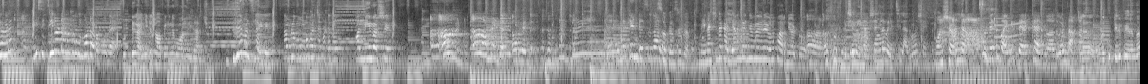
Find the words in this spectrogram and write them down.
എവിടെ ഈ സിറ്റിയിലോട്ടാണ് പറഞ്ഞ് ഇങ്ങോട്ടാണോ ഫുഡ് കഴിഞ്ഞിട്ട് ഷോപ്പിങ്ങിന് പോവാന്ന് വിചാരിച്ചു. ഇതിനെ മനസ്സിലായില്ലേ? നമ്മൾ മുമ്പ് പരിചയപ്പെട്ടത് അന്നേം വർഷം. സുഖം സുഖം. മീനാക്ഷിയുടെ കല്യാണം കഴിഞ്ഞ വിവരം ഇവൾ പറഞ്ഞു കേട്ടോ. പക്ഷെ മീനാക്ഷി ഞങ്ങളെ വിളിച്ചില്ല. അത് മോശമായി അല്ല ആ സമയത്ത് ഭയങ്കര തിരക്കായിരുന്നു. അതുകൊണ്ടാ. കുട്ടിയുടെ പേരെന്താ?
